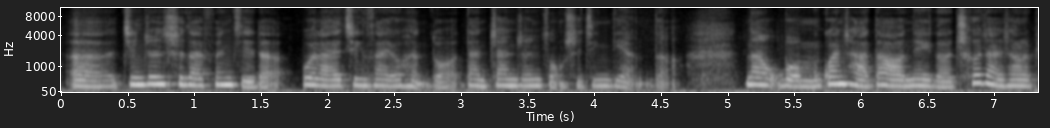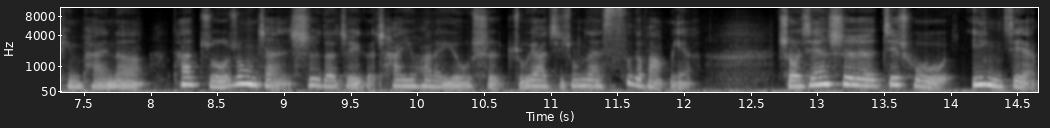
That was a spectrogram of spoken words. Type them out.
呃，竞争是在分级的，未来竞赛有很多，但战争总是经典的。那我们观察到那个车展上的品牌呢，它着重展示的这个差异化的优势，主要集中在四个方面。首先是基础硬件。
